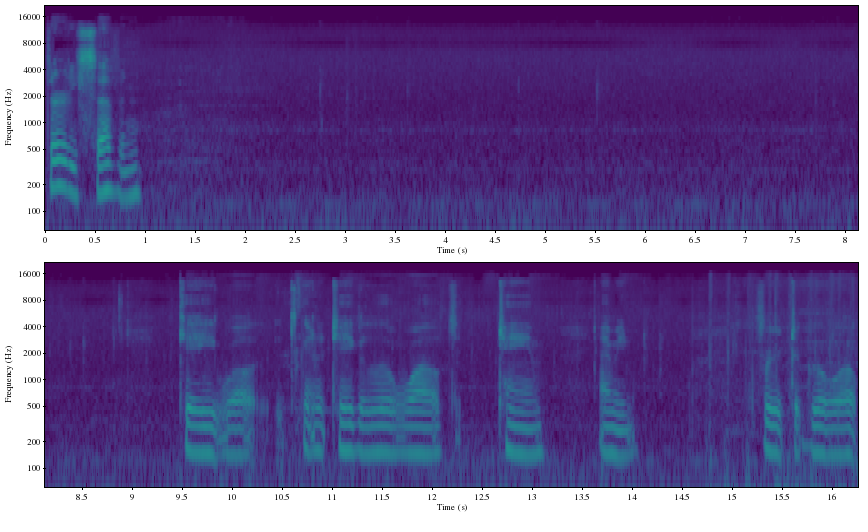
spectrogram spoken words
37. Okay, well, it's gonna take a little while to tame. I mean, for it to grow up.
